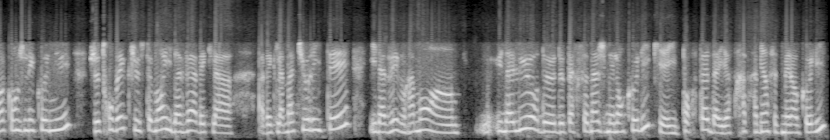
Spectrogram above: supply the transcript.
moi quand je l'ai connu, je trouvais que justement il avait avec la avec la maturité, il avait vraiment un, une allure de, de, personnage mélancolique et il portait d'ailleurs très très bien cette mélancolie.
